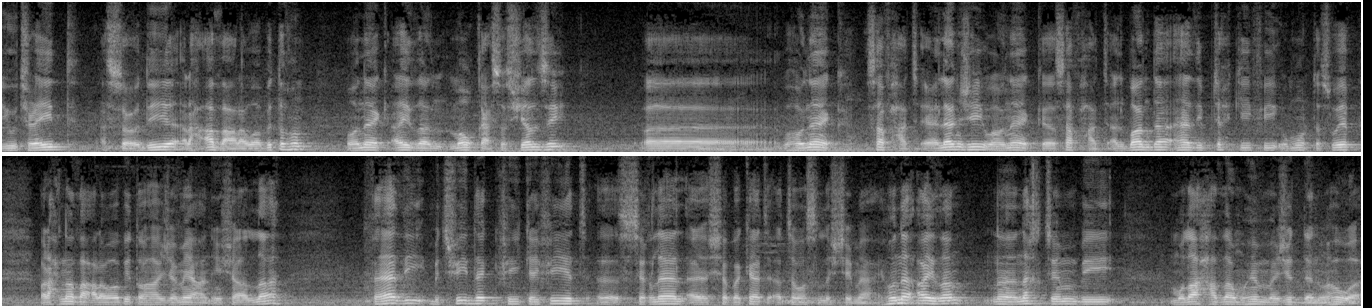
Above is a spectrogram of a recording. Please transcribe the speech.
يو آه، تريد السعودية راح أضع روابطهم. هناك أيضا موقع سوشيالزي وهناك صفحة إعلانجي وهناك صفحة الباندا. هذه بتحكي في أمور تسويق راح نضع روابطها جميعا إن شاء الله. فهذه بتفيدك في كيفية استغلال شبكات التواصل الاجتماعي. هنا أيضا نختم بملاحظة مهمة جدا وهو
